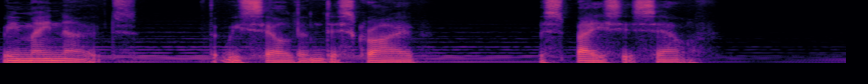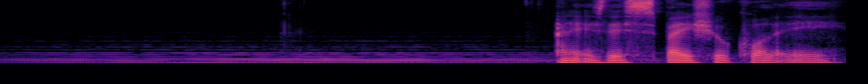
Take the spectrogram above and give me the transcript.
we may note that we seldom describe the space itself. And it is this spatial quality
